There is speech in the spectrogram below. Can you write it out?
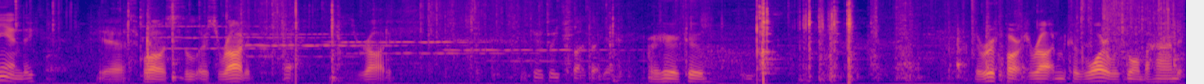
Dandy. Yes, well, it's, it's rotted. Yeah. It's rotted. Two or three spots right there. Right here too. The roof part's rotten because water was going behind it.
